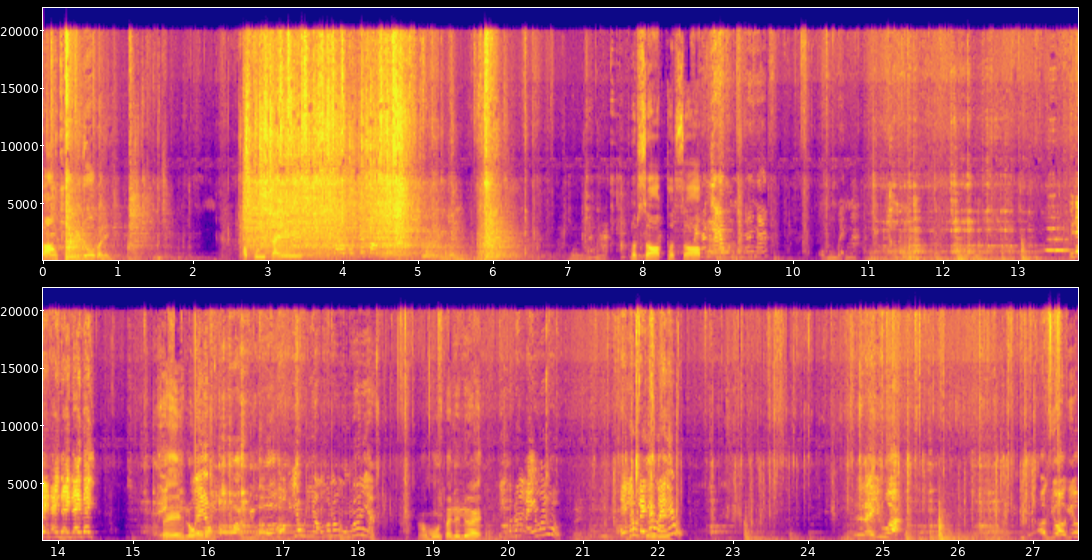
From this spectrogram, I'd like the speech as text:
ลองปุ๋ยดูบัดนี้เอาปุ๋ยใส่เอาหมดแล้วบอกมึงนั่งนะทดสอบทดสอบ นั่งนะมึงนั่งนะโอ้มึงแบ่งนะไม่ได้ได้ได้ได้ได้ ใส่ลงเว้ยบ่มันออกอยู่บอกเยี่ยวเนี่ยมันก็นั่งหมุนมาเนี่ยเอาหมุนไปเรื่อยนี่ก็นั่งไหนมาเร็วเร็วเร็วเร็วเร็วอะไรอยู่อะออกอยู่ออกอยู่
